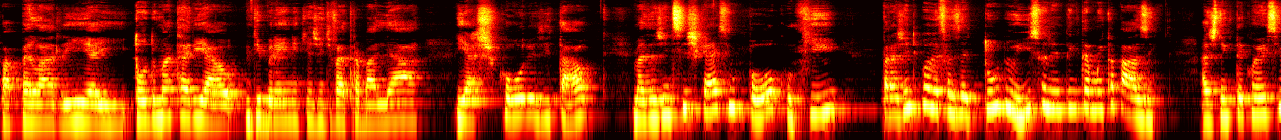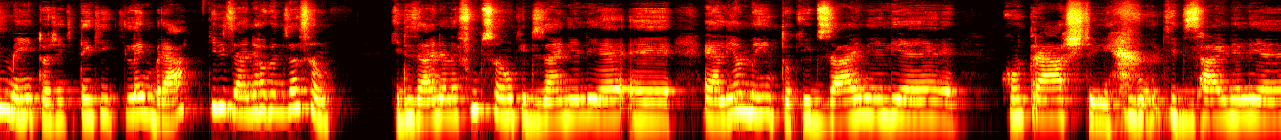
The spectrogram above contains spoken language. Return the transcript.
papelaria e todo o material de brand que a gente vai trabalhar e as cores e tal. Mas a gente se esquece um pouco que para a gente poder fazer tudo isso, a gente tem que ter muita base. A gente tem que ter conhecimento, a gente tem que lembrar que design é organização. Que design é função, que design ele é, é, é alinhamento, que design ele é contraste, que design ele é,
